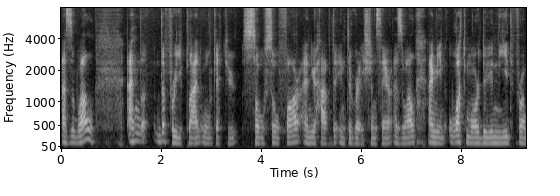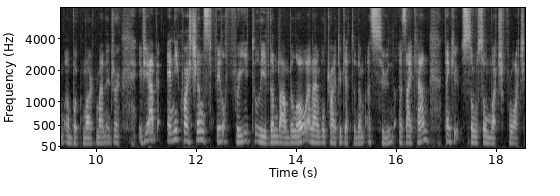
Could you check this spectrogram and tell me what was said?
as well and the free plan will get you so so far and you have the integrations here as well. I mean what more do you need from a bookmark manager? If you have any questions feel free to leave them down below and i will try to get to them as soon as i can. Thank you so so much for watching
